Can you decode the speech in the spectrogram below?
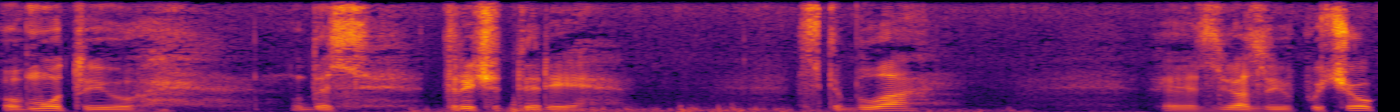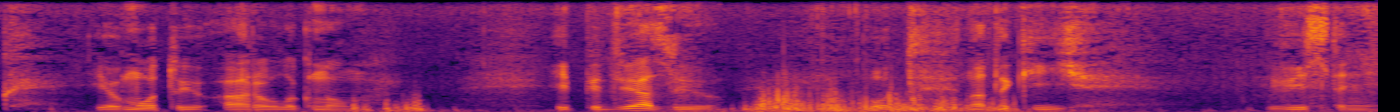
обмотую ну, десь 3-4 стебла, е, зв'язую пучок і обмотую агроволокном. І підв'язую от на такій відстані.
